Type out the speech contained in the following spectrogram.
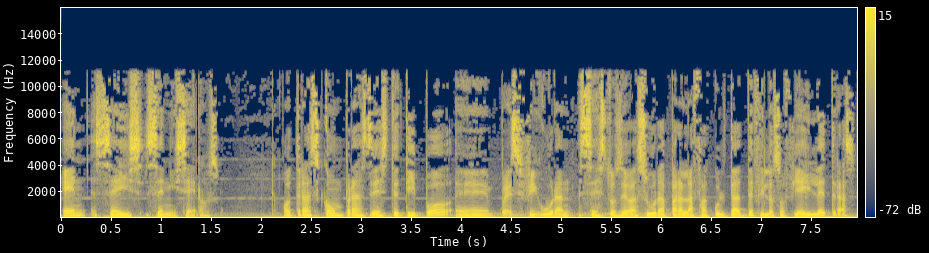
en seis ceniceros. Otras compras de este tipo eh, pues figuran cestos de basura para la Facultad de Filosofía y Letras,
